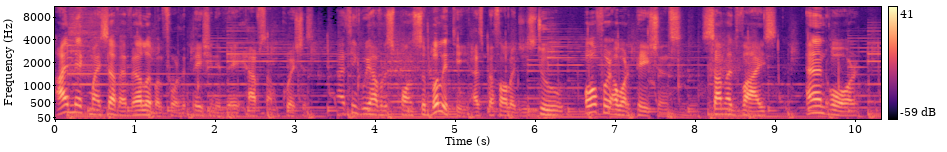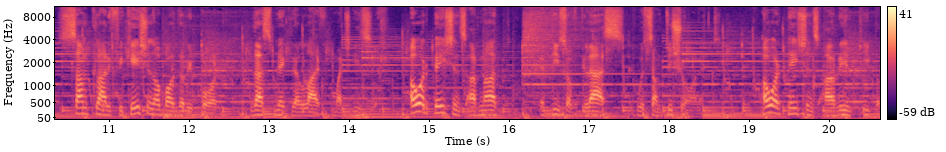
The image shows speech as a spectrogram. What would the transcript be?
I make myself available for the patient if they have some questions. I think we have a responsibility as pathologists to offer our patients some advice and or some clarification about the report, thus make their life much easier. Our patients are not a piece of glass with some tissue on it. Our patients are real people.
